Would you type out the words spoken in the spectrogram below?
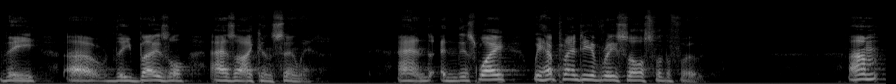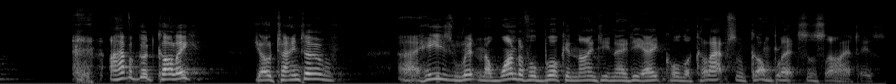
the, uh, the basil as I consume it. And in this way, we have plenty of resource for the food. Um, I have a good colleague, Joe Tainter. Uh, he's written a wonderful book in 1988 called The Collapse of Complex Societies.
